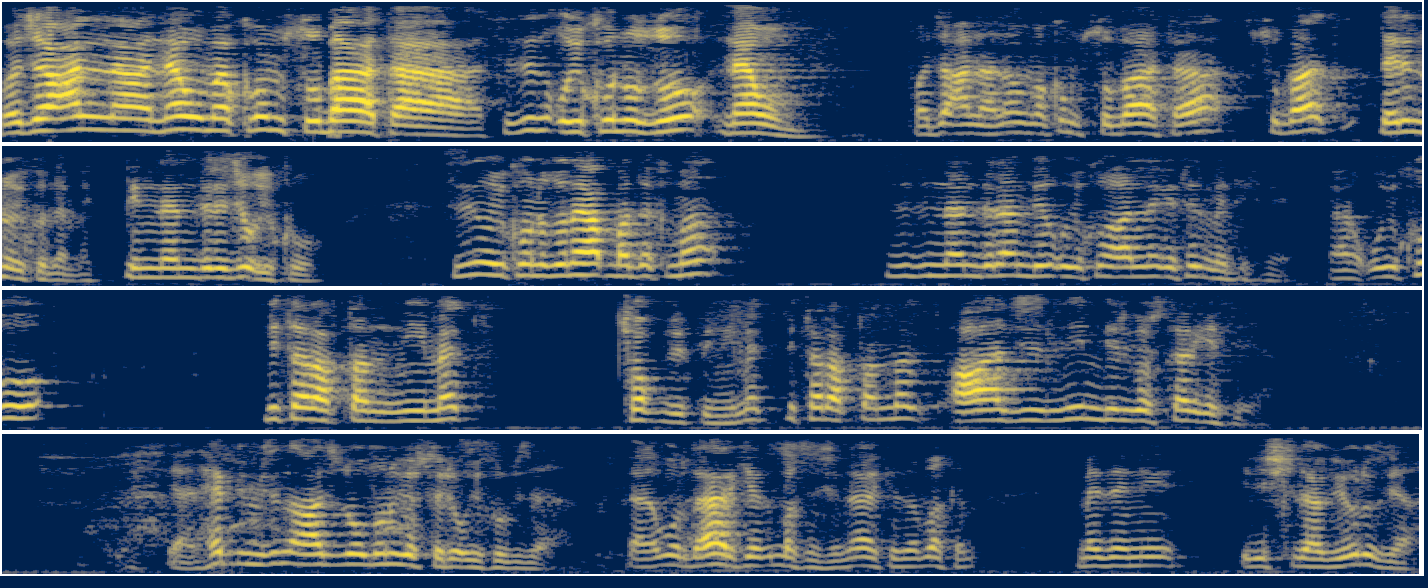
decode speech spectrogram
وَجَعَلْنَا نَوْمَكُمْ subata. Sizin uykunuzu nevm. وَجَعَلْنَا نَوْمَكُمْ subata. Subat derin uyku demek. Dinlendirici uyku. Sizin uykunuzu ne yapmadık mı? Sizi dinlendiren bir uyku haline getirmedik mi? Yani uyku bir taraftan nimet, çok büyük bir nimet. Bir taraftan da acizliğin bir göstergesi. Yani hepimizin aciz olduğunu gösteriyor uyku bize. Yani burada herkes, bakın şimdi herkese bakın. Medeni ilişkiler diyoruz ya.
